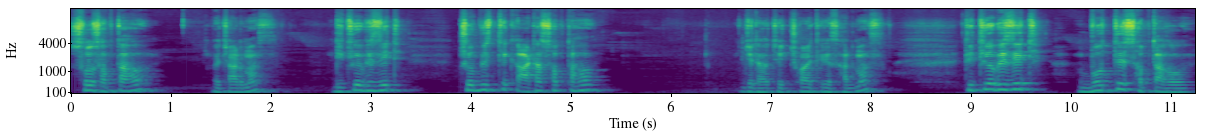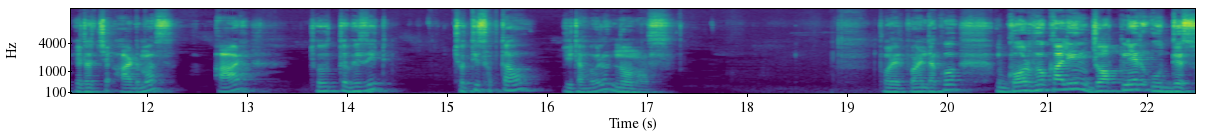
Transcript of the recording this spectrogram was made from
ষোলো সপ্তাহ বা চার মাস। দ্বিতীয় ভিজিট চব্বিশ থেকে আঠাশ সপ্তাহ, যেটা হচ্ছে ছয় থেকে সাত মাস। তৃতীয় ভিজিট বত্রিশ সপ্তাহ, যেটা হচ্ছে আট মাস। আর চতুর্থ ভিজিট ছত্রিশ সপ্তাহ, যেটা হলো ন মাস। পরের পয়েন্ট দেখো, গর্ভকালীন যত্নের উদ্দেশ্য।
